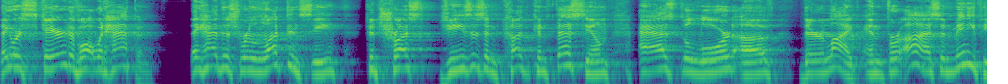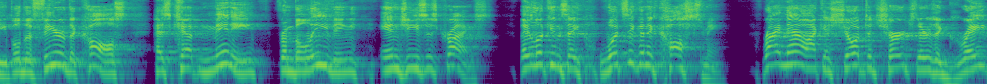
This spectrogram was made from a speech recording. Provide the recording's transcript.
They were scared of what would happen. They had this reluctancy to trust Jesus and confess him as the Lord of their life. And for us and many people, the fear of the cost has kept many from believing in Jesus Christ. They look and say, What's it going to cost me? Right now, I can show up to church. There's a great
